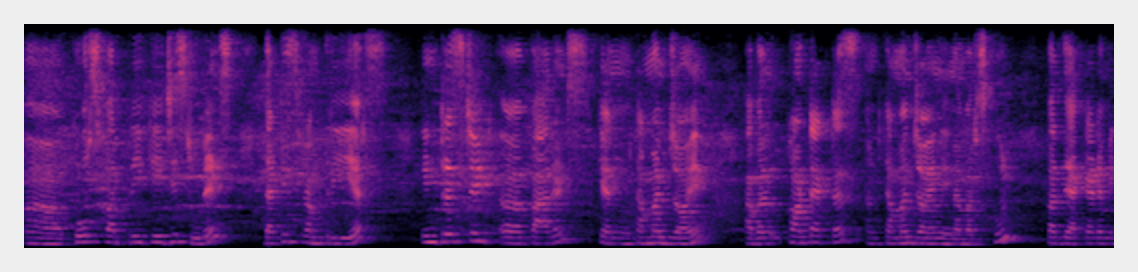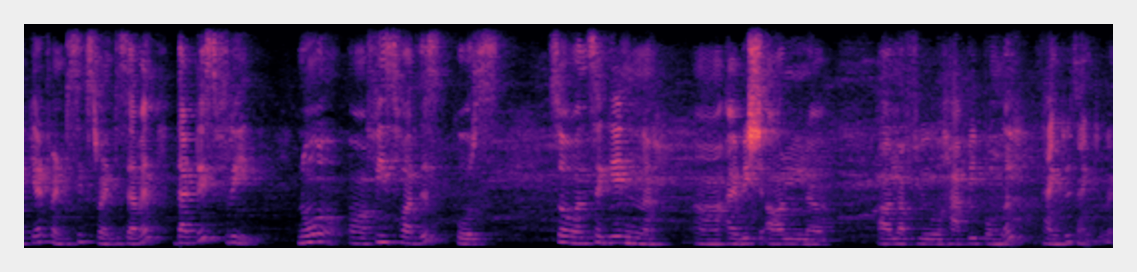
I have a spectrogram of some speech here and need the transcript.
uh, course for pre-KG students. That is from three years. Interested uh, parents can come and join our contact us and come and join in our school for the academic year 26-27 that is free. No uh, fees for this course. So once again uh, i wish all uh, all of you happy pongal. Thank you thank you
